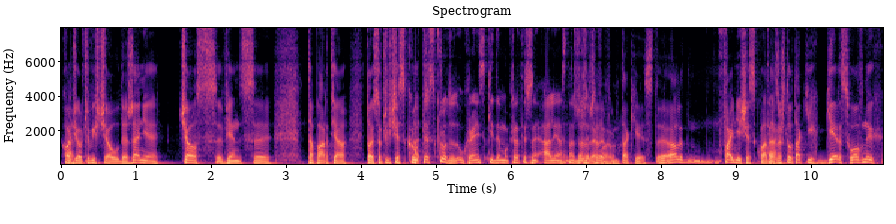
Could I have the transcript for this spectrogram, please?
Chodzi tak. oczywiście o uderzenie, cios, więc y, ta partia to jest oczywiście skrót. A to jest skrót, Ukraiński Demokratyczny Alians na Rzecz Reform. Reform. Tak jest, ale fajnie się składa. Tak. Zresztą takich gier słownych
